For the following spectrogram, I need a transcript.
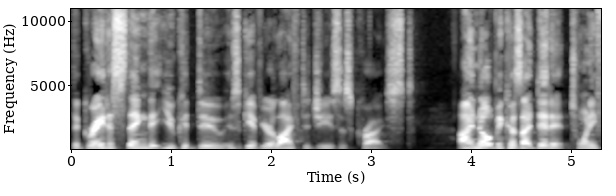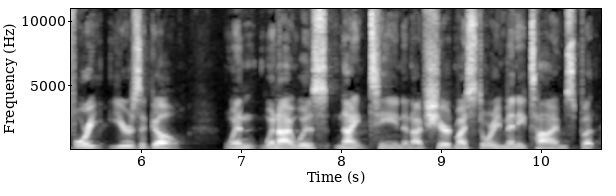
the greatest thing that you could do is give your life to Jesus Christ. I know because I did it 24 years ago when, when I was 19, and I've shared my story many times, but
